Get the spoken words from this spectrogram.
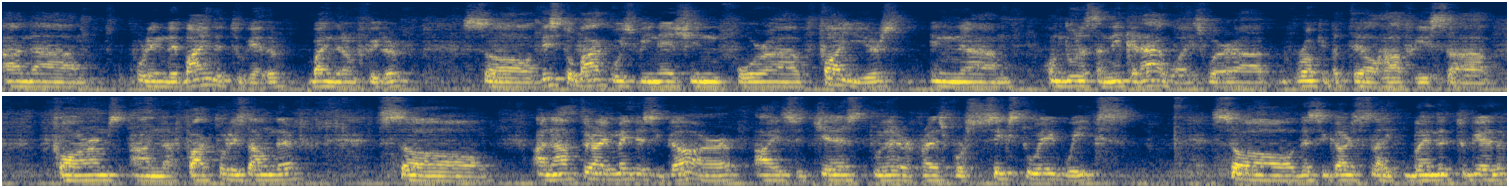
and um, putting the binder together, binder and filler. So this tobacco has been aging for uh, five years in um, Honduras and Nicaragua. Is where uh, Rocky Patel have his uh, farms and uh, factories down there. So, and after I made the cigar, I suggest to let it rest for six to eight weeks. So the cigar is like blended together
